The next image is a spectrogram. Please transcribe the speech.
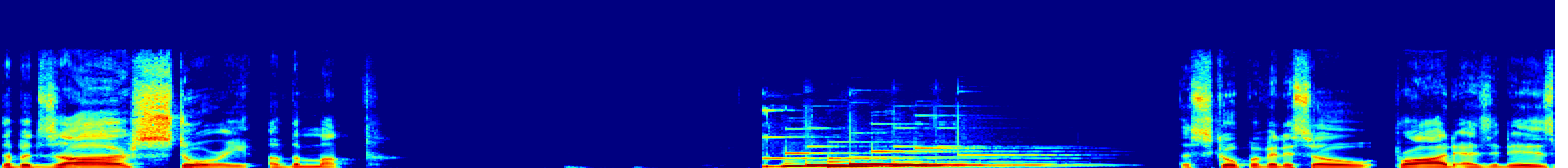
the bizarre story of the month. The scope of it is so broad as it is.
